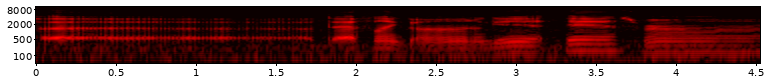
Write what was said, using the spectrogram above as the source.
Uh, definitely gonna get this wrong.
